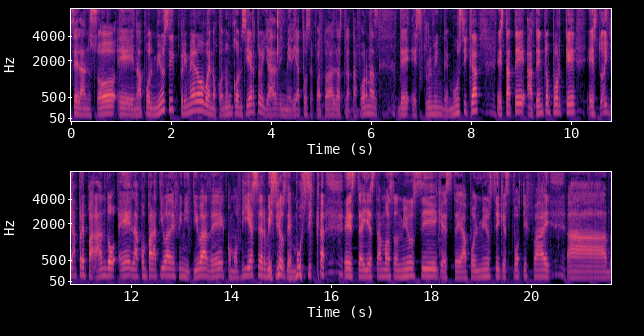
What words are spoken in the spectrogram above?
se lanzó en Apple Music primero, bueno, con un concierto y ya de inmediato se fue a todas las plataformas de streaming de música. Estate atento porque estoy ya preparando eh, la comparativa definitiva de como 10 servicios de música. Este, ahí está Amazon Music, este, Apple Music, Spotify, uh,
